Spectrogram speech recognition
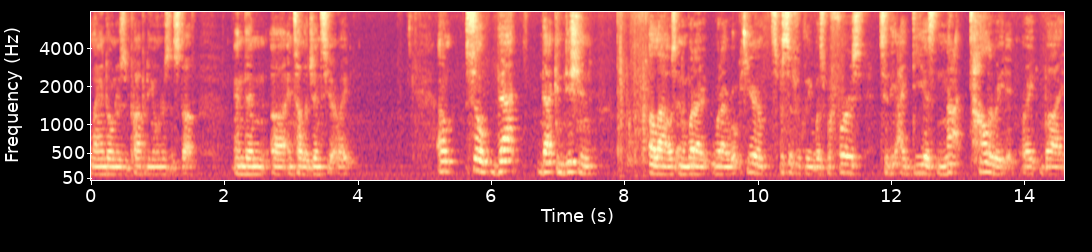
landowners and property owners and stuff, and then uh, intelligentsia, right? Um, so that that condition allows, and what I what I wrote here specifically was refers to the ideas not tolerated, right, by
